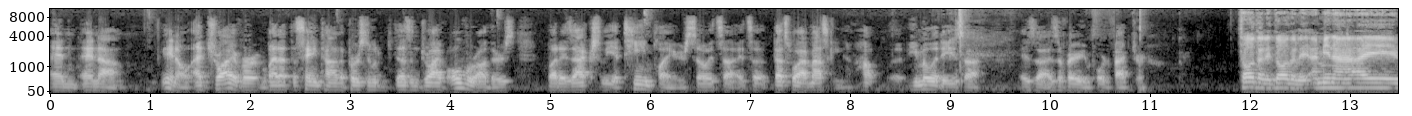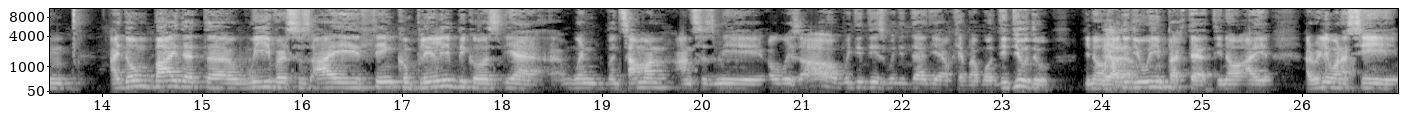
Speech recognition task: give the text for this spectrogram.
and and uh, you know a driver, but at the same time the person who doesn't drive over others, but is actually a team player. So it's a it's a that's why I'm asking. How, humility is a is a, is a very important factor. Totally, totally. I mean, I I don't buy that uh, we versus I thing completely because yeah, when when someone answers me always, oh, we did this, we did that, yeah, okay, but what did you do? You know, yeah. how did you impact that? You know, I I really want to see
